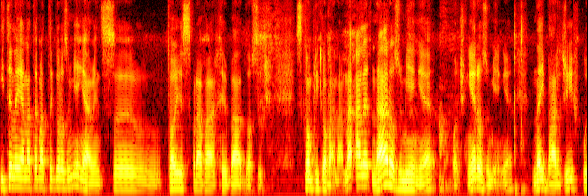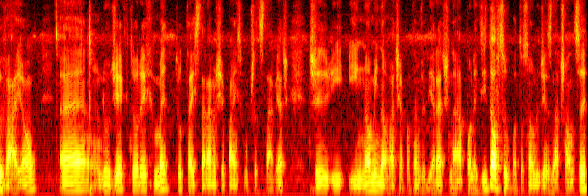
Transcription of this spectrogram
I tyle ja na temat tego rozumienia, więc e, to jest sprawa chyba dosyć skomplikowana. No, ale na rozumienie bądź nierozumienie najbardziej wpływają e, ludzie, których my tutaj staramy się Państwu przedstawiać czy i, i nominować, a potem wybierać na polexitowców, bo to są ludzie znaczący,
